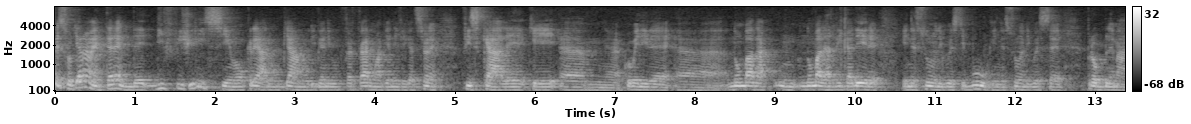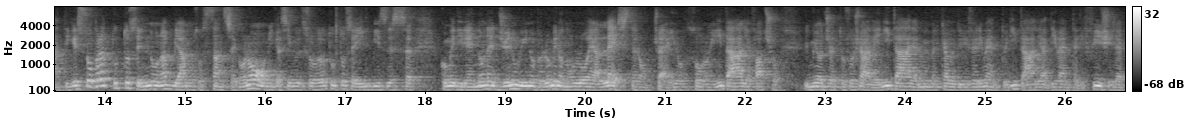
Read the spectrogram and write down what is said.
Questo chiaramente rende difficilissimo creare un piano di pianificare una pianificazione fiscale che ehm, dire, eh, non, vada, non, vada, a ricadere in nessuno di questi buchi, in nessuna di queste problematiche, soprattutto se non abbiamo sostanza economica, soprattutto se il business dire, non è genuino, perlomeno non lo è all'estero, cioè io sono in Italia, faccio il mio oggetto sociale in Italia, il mio mercato di riferimento in Italia, diventa difficile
